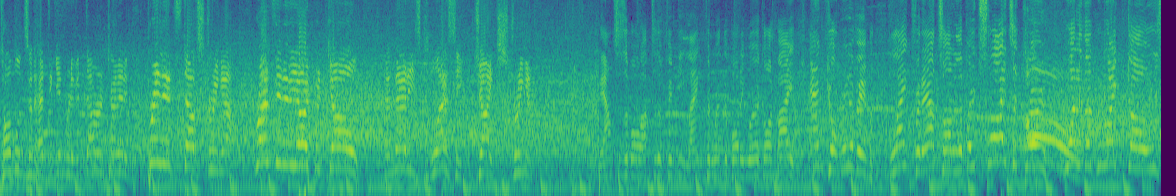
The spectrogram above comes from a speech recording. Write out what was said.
Tomlinson had to get rid of it. Durham came at him. Brilliant stuff, Stringer. Runs into the open goal. And that is classic Jake Stringer. Bounces the ball up to the 50. Langford went the body work on May and got rid of him. Langford outside of the boot slides it through. Oh. One of the great goals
